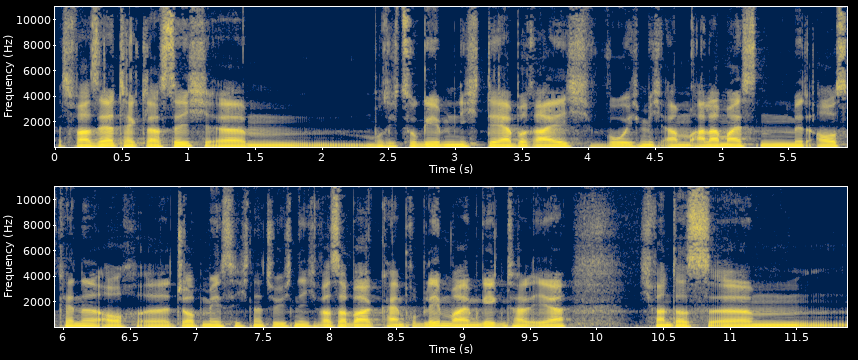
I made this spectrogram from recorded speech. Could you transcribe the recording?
Es war sehr techlastig, ähm, muss ich zugeben, nicht der Bereich, wo ich mich am allermeisten mit auskenne, auch äh, jobmäßig natürlich nicht, was aber kein Problem war, im Gegenteil eher. Ich fand das ähm,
